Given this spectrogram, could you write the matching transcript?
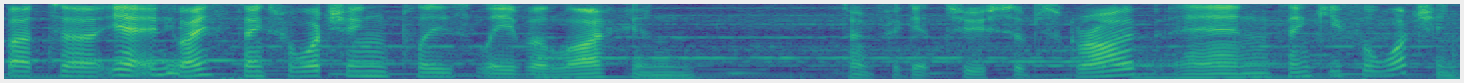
But uh, yeah, anyway, thanks for watching. Please leave a like and don't forget to subscribe. And thank you for watching.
